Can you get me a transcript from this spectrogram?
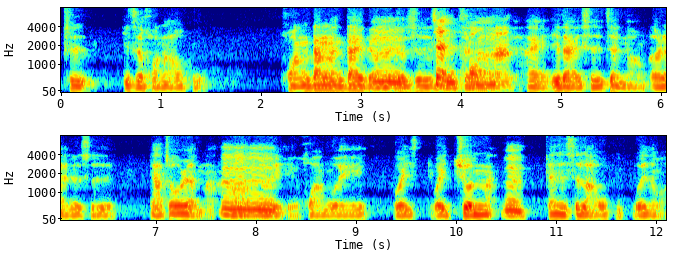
是一只黄老虎？黄当然代表的就是、正统嘛，哎，一来是正统，二来就是。亚洲人嘛，嗯、哦，以黄为为为尊嘛，嗯，但是是老虎，为什么？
